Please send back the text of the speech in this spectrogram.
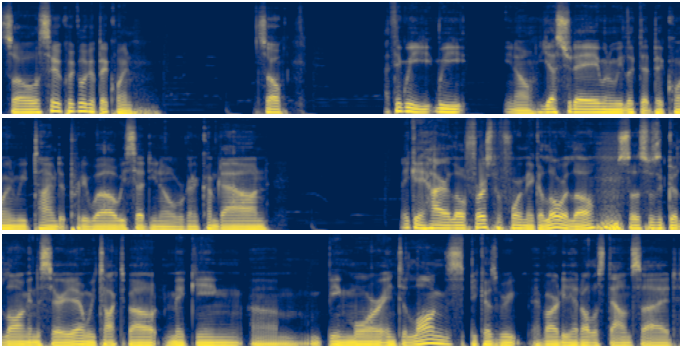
so let's take a quick look at Bitcoin. So I think we we you know, yesterday when we looked at Bitcoin, we timed it pretty well. We said, you know, we're going to come down, make a higher low first before we make a lower low. So this was a good long in this area. And we talked about making, um, being more into longs because we have already had all this downside.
